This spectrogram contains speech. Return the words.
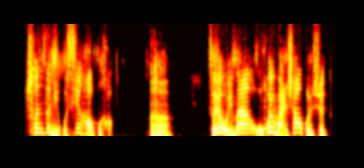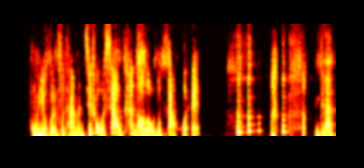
村子里，我信号不好，嗯，所以我一般我会晚上回去统一回复他们，即使我下午看到了，我都不咋回。你看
